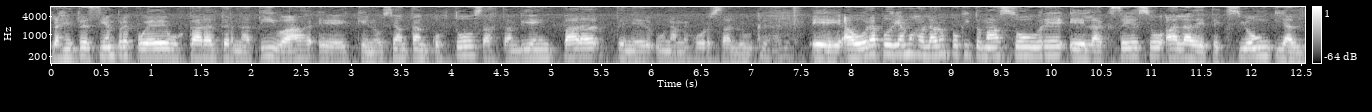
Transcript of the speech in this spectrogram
la gente siempre puede buscar alternativas eh, que no sean tan costosas también para tener una mejor salud. ahora podríamos hablar un poquito más sobre el acceso a la detección y al,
